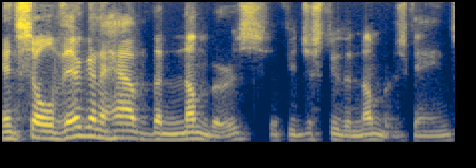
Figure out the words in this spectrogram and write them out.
And so they're going to have the numbers if you just do the numbers games.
